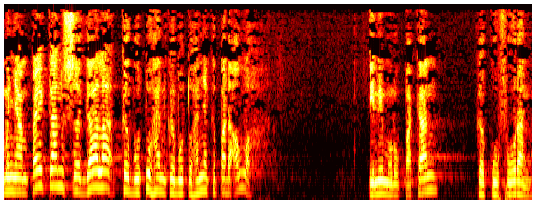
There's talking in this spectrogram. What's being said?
menyampaikan segala kebutuhan-kebutuhannya kepada Allah. Ini merupakan kekufuran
